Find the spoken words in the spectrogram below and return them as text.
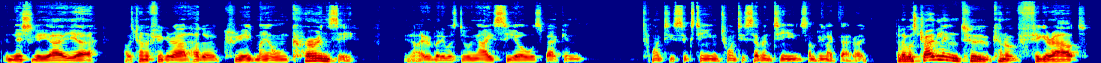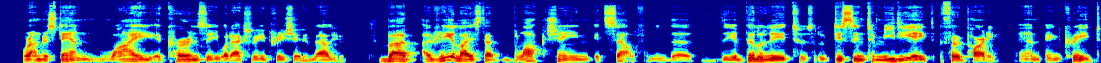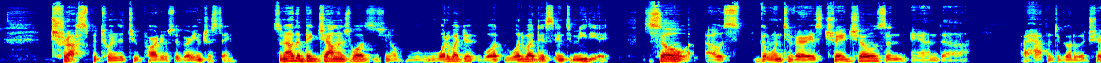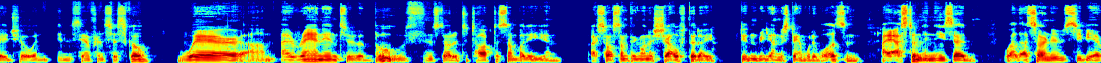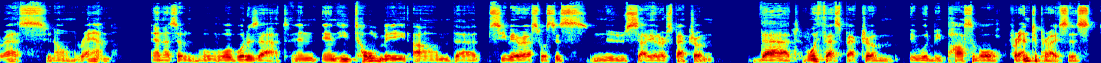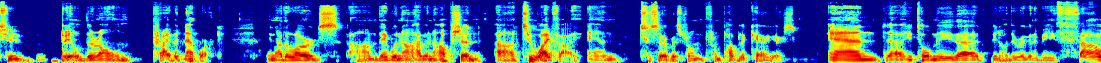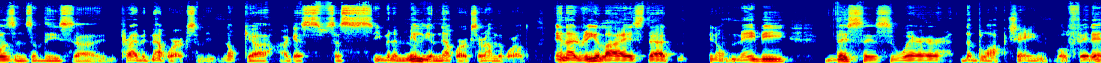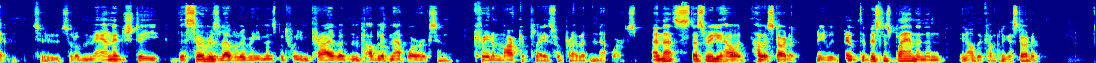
initially i uh, i was trying to figure out how to create my own currency. You know everybody was doing icos back in 2016 2017 something like that right? But i was struggling to kind of figure out or understand why a currency would actually appreciate in value but I realized that blockchain itself, I mean, the the ability to sort of disintermediate third party and, and create trust between the two parties was very interesting. So now the big challenge was, you know, what do I do? What what do I disintermediate? So I was going to various trade shows and and uh, I happened to go to a trade show in, in San Francisco where um, I ran into a booth and started to talk to somebody, and I saw something on a shelf that I didn't really understand what it was, and I asked him, and he said, "Well, that's our new CBRS, you know, RAN." And I said, well, "What is that?" And and he told me um, that CBRS was this new cellular spectrum. That with that spectrum, it would be possible for enterprises to build their own private network. In other words, um, they would now have an option uh, to Wi-Fi and to service from from public carriers. And uh, he told me that you know there were going to be thousands of these uh, private networks. I mean, Nokia, I guess, says even a million networks around the world. And I realized that you know maybe this is where the blockchain will fit in to sort of manage the the service level agreements between private and public networks and create a marketplace for private networks. And that's that's really how it how it started. We built the business plan, and then you know the company got started.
